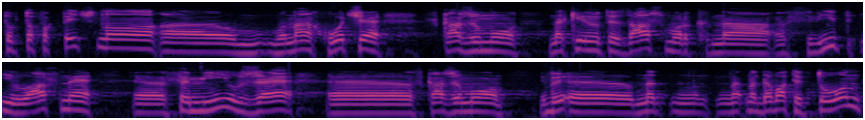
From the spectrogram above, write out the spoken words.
Тобто, фактично, е, вона хоче, скажімо, накинути зашморк на світ і, власне, е, самі вже, скажімо, надавати тон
